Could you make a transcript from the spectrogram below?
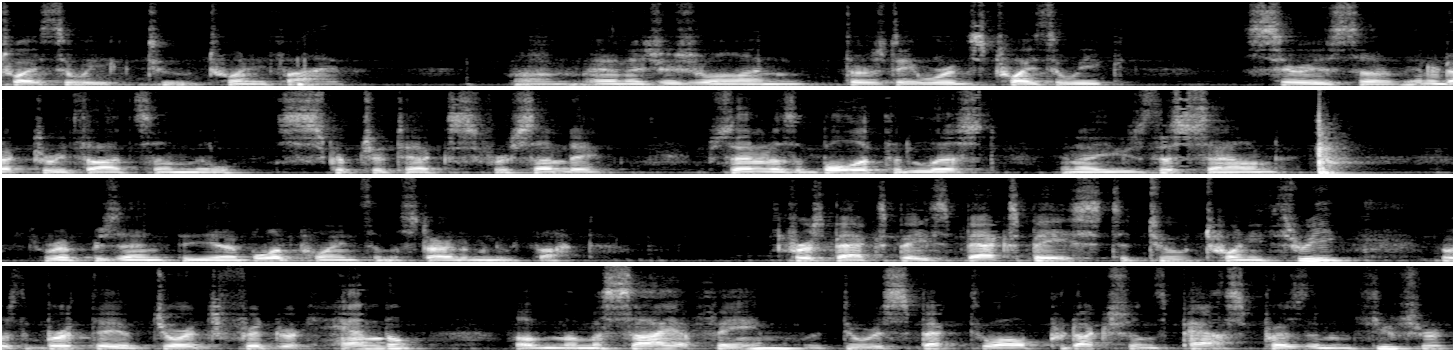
Twice a week, 225. Um, and as usual on Thursday, Words twice a week, series of introductory thoughts on the scripture text for Sunday, presented as a bulleted list, and I use this sound to represent the uh, bullet points and the start of a new thought. First backspace, backspace to 223. It was the birthday of George Friedrich Handel of the Messiah fame, with due respect to all productions past, present, and future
